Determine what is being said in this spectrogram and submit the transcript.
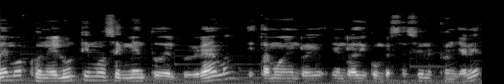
Volvemos con el último segmento del programa. Estamos en, en Radio Conversaciones con Janet.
